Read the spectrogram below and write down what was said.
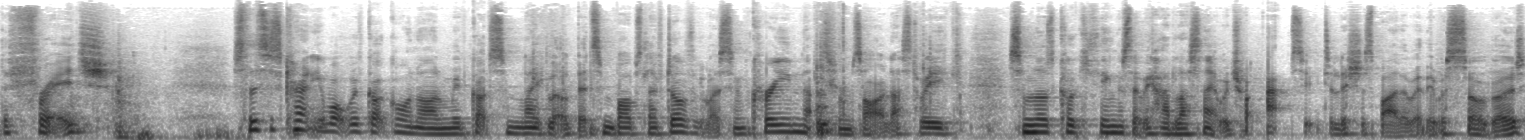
the fridge. So this is currently what we've got going on. We've got some like little bits and bobs left over. We've got like some cream, that was from Zara last week. Some of those cookie things that we had last night, which were absolutely delicious by the way, they were so good.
